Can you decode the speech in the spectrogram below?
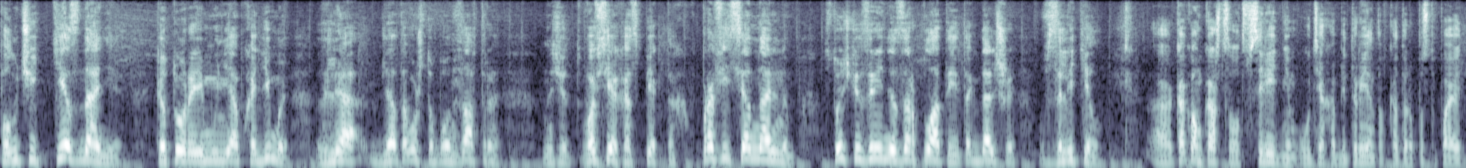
получить те знания, которые ему необходимы для, для того, чтобы он завтра значит, во всех аспектах, в профессиональном, с точки зрения зарплаты и так дальше, взлетел. А как вам кажется, вот в среднем у тех абитуриентов, которые поступают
